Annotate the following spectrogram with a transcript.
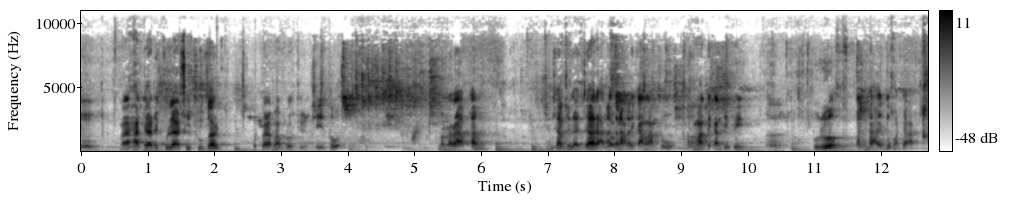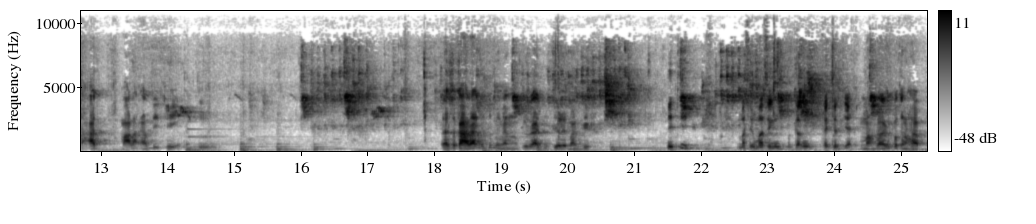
Hmm. Malah ada regulasi juga beberapa provinsi itu menerapkan jam belajar atau mematikan lampu, mematikan TV. Dulu pada saat itu pada saat maraknya TV. Nah, sekarang itu memang kira itu dilematis. masing-masing pegang gadget ya Masalahnya pegang HP,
